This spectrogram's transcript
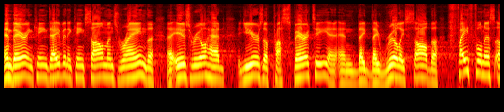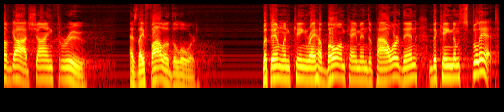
And there in King David and King Solomon's reign, the, uh, Israel had years of prosperity, and, and they, they really saw the faithfulness of God shine through as they followed the Lord. But then when King Rehoboam came into power, then the kingdom split.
